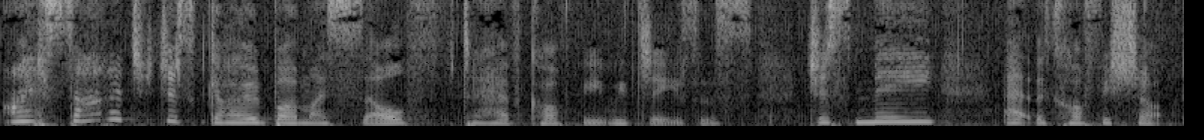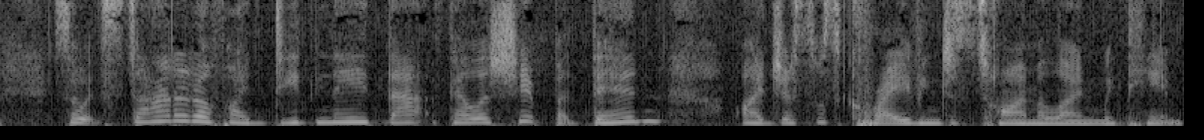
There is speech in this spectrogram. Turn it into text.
I started to just go by myself to have coffee with Jesus. Just me at the coffee shop. So it started off, I did need that fellowship, but then I just was craving just time alone with him.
